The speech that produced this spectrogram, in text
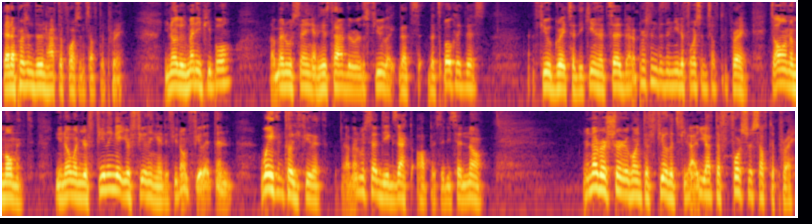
that a person doesn't have to force himself to pray. You know, there's many people, Rabbeinu was saying at his time there was a few like that's, that spoke like this, a few great tzaddikim that said that a person doesn't need to force himself to pray. It's all in a moment. You know, when you're feeling it, you're feeling it. If you don't feel it, then Wait until you feel it. Rabbeinu said the exact opposite. He said, no. You're never sure you're going to feel the tefillah. You have to force yourself to pray.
